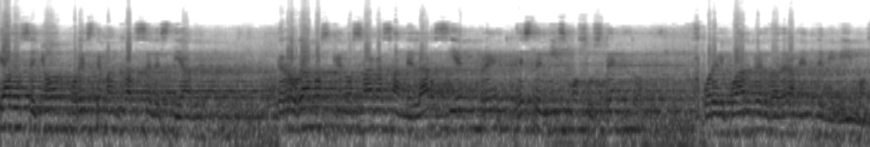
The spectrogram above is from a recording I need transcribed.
Saciado Señor por este manjar celestial, te rogamos que nos hagas anhelar siempre este mismo sustento por el cual verdaderamente vivimos,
